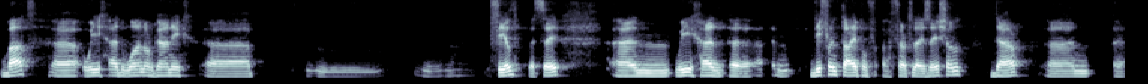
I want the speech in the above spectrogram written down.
but uh, we had one organic uh, field, let's say, and we had uh, a different type of fertilization there. And uh,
